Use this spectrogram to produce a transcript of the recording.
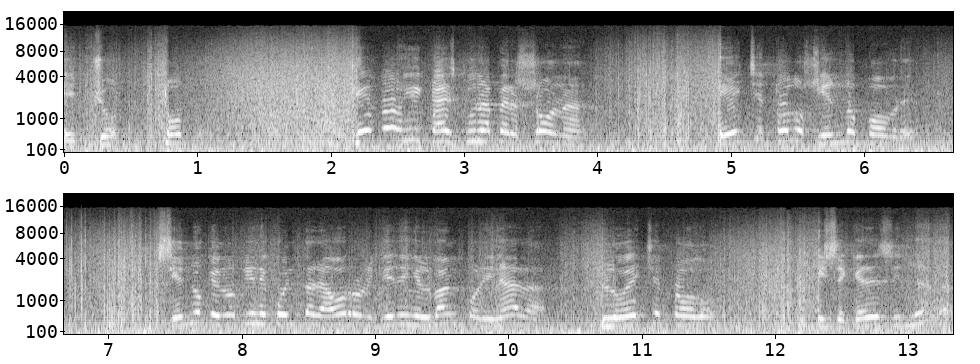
echó todo. ¿Qué lógica es que una persona eche todo siendo pobre, siendo que no tiene cuenta de ahorro, ni tiene en el banco, ni nada, lo eche todo y se quede sin nada.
